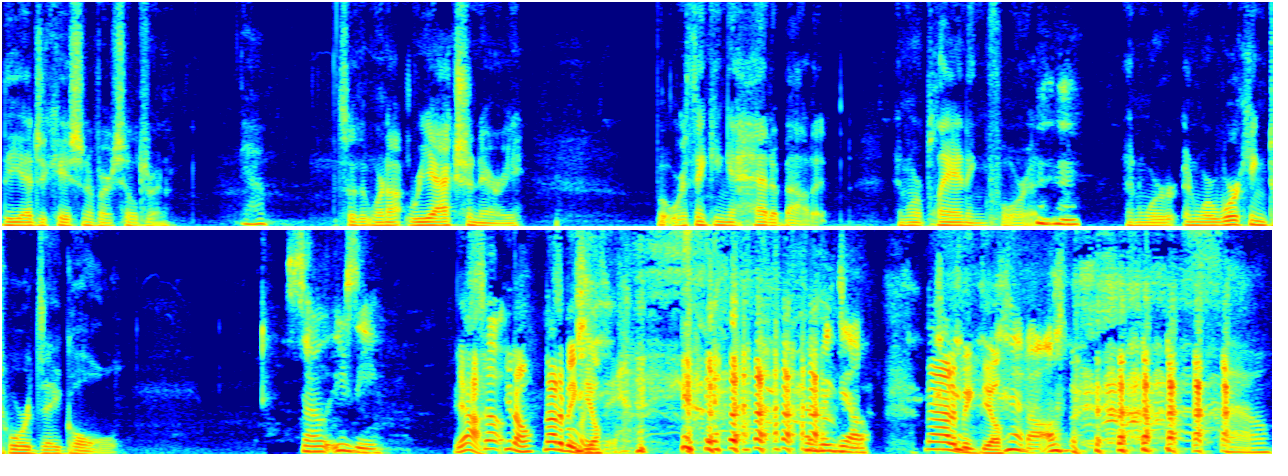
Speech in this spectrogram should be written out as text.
the education of our children yeah. so that we're not reactionary but we're thinking ahead about it and we're planning for it Mhm. and we're and we're working towards a goal So easy. yeah So- you know not a big deal No big deal not a big deal at all. so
